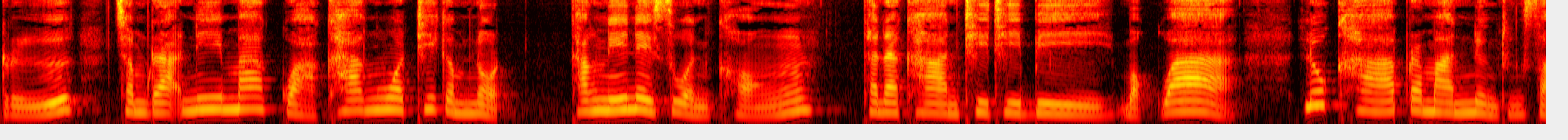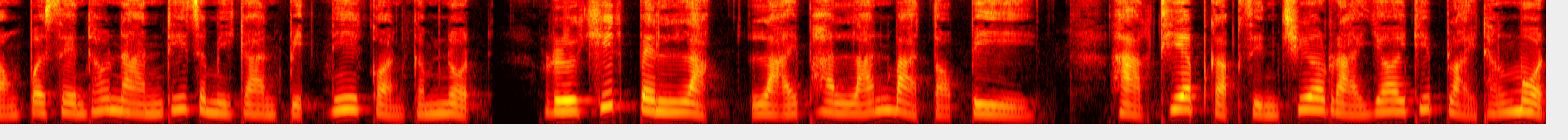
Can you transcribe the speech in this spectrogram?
หรือชำระหนี้มากกว่าค่างวดที่กำหนด ทั้งนี้ในส่วนของธนาคาร TTB บอกว่า ลูกค้าประมาณ 1-2%เท่านั้นที่จะมีการปิดหนี้ก่อนกำหนด หรือคิดเป็นหลักหลายพันล้านบาทต่อปี หากเทียบกับสินเชื่อรายย่อยที่ปล่อยทั้งหมด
